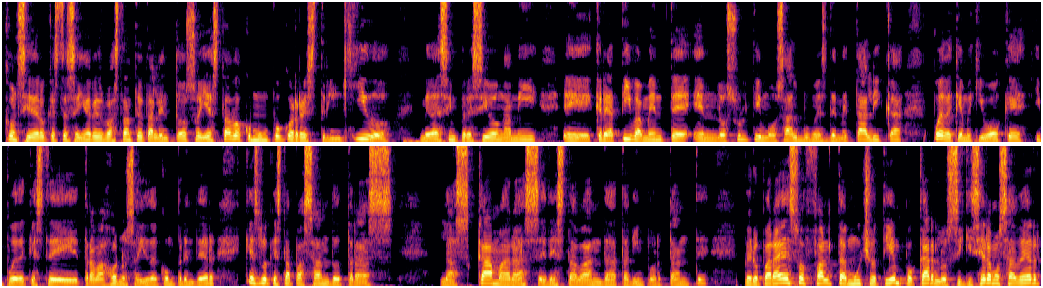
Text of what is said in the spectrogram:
considero que este señor es bastante talentoso y ha estado como un poco restringido, me da esa impresión a mí eh, creativamente en los últimos álbumes de Metallica. Puede que me equivoque y puede que este trabajo nos ayude a comprender qué es lo que está pasando tras las cámaras en esta banda tan importante, pero para eso falta mucho tiempo, Carlos. Si quisiéramos saber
